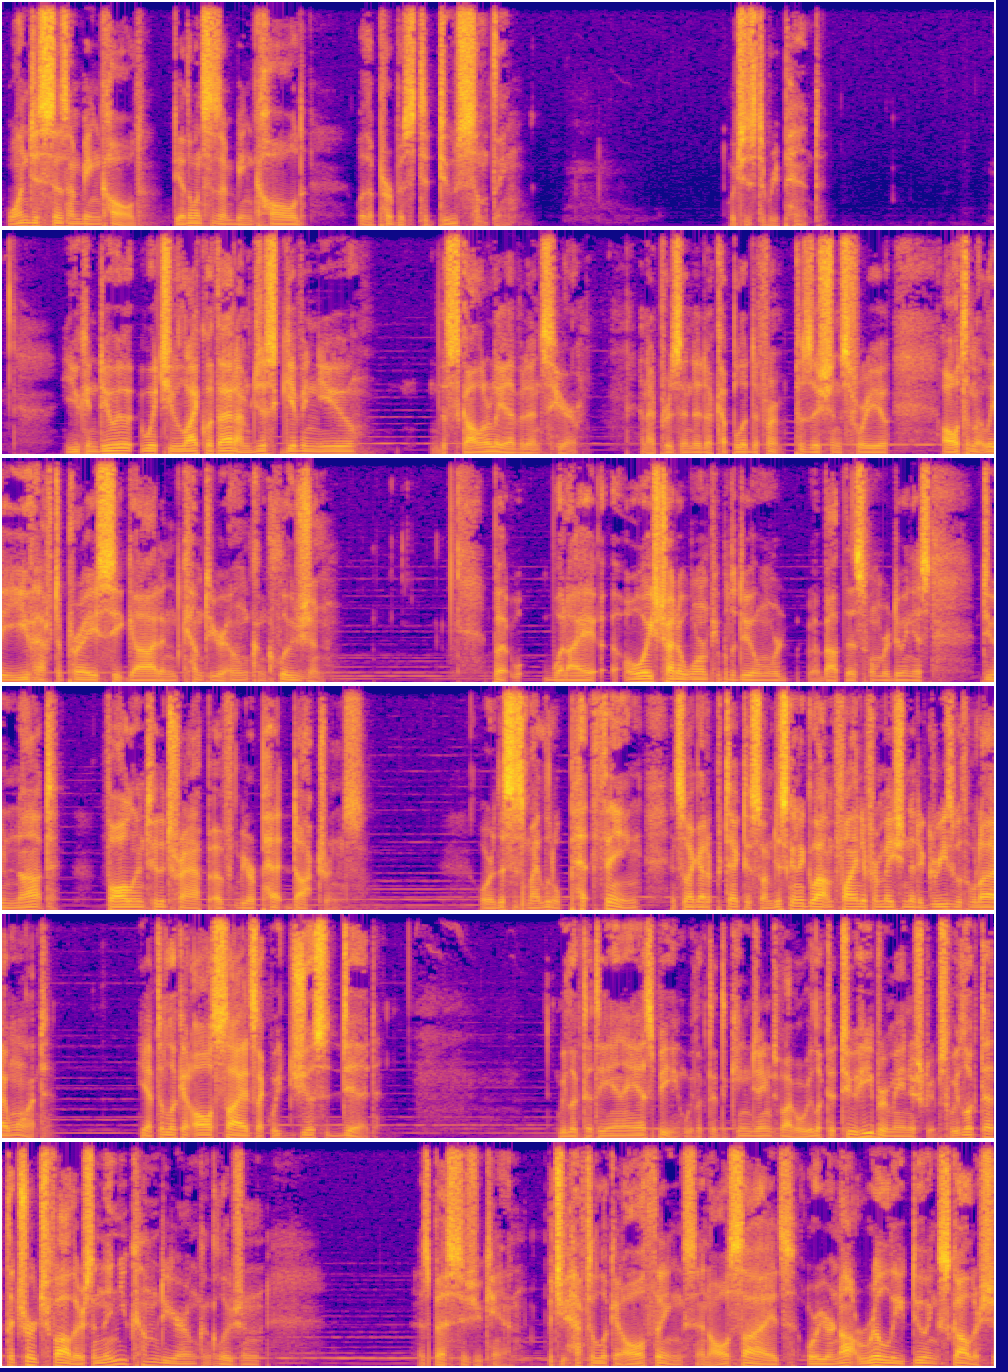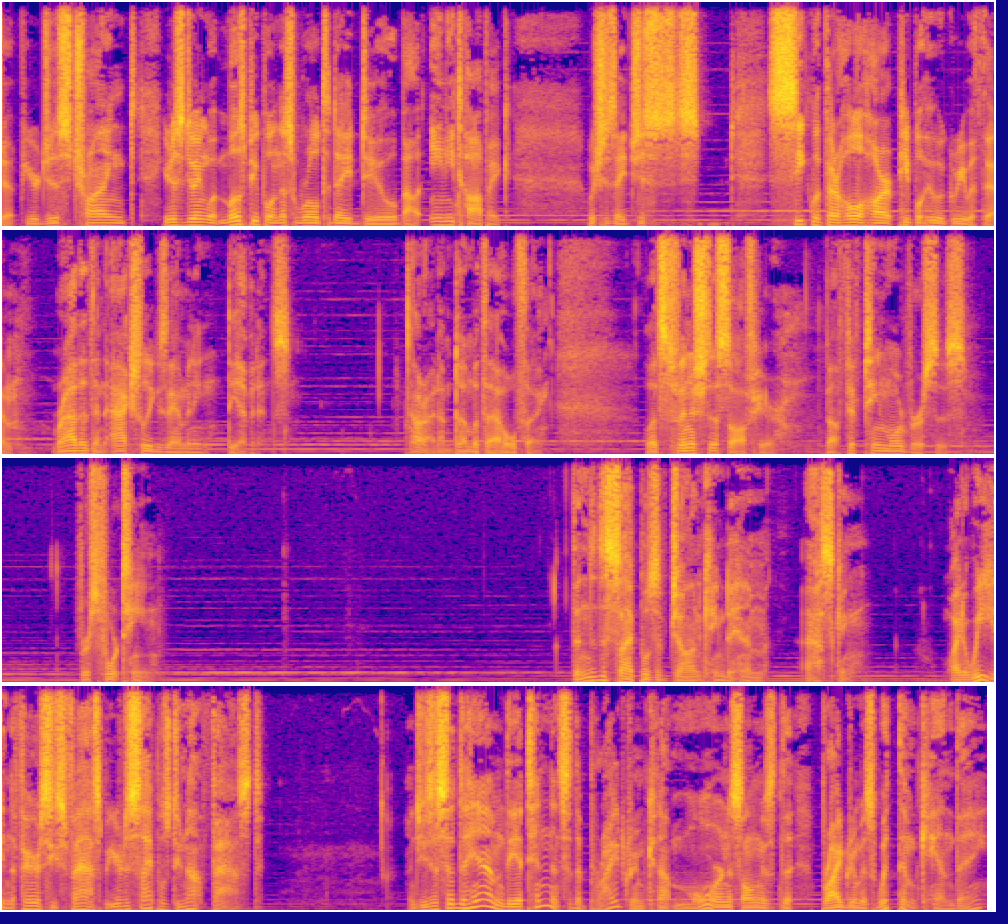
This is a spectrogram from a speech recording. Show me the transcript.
One just says I'm being called. The other one says I'm being called with a purpose to do something, which is to repent. You can do what you like with that. I'm just giving you the scholarly evidence here. And I presented a couple of different positions for you. Ultimately, you have to pray, seek God, and come to your own conclusion. But what I always try to warn people to do when we're about this, when we're doing this, do not fall into the trap of your pet doctrines. Or this is my little pet thing, and so I got to protect it. So I'm just going to go out and find information that agrees with what I want. You have to look at all sides like we just did. We looked at the NASB. We looked at the King James Bible. We looked at two Hebrew manuscripts. We looked at the church fathers, and then you come to your own conclusion as best as you can. But you have to look at all things and all sides, or you're not really doing scholarship. You're just trying, to, you're just doing what most people in this world today do about any topic, which is they just seek with their whole heart people who agree with them rather than actually examining the evidence. All right, I'm done with that whole thing. Let's finish this off here. About 15 more verses. Verse 14. Then the disciples of John came to him, asking, Why do we and the Pharisees fast, but your disciples do not fast? And Jesus said to him, The attendants of the bridegroom cannot mourn as long as the bridegroom is with them, can they?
